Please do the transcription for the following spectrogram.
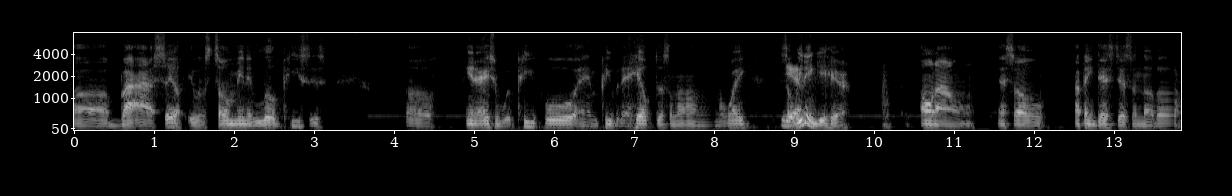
uh by ourselves. It was so many little pieces of interaction with people and people that helped us along the way. So yeah. we didn't get here on our own. And so I think that's just another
